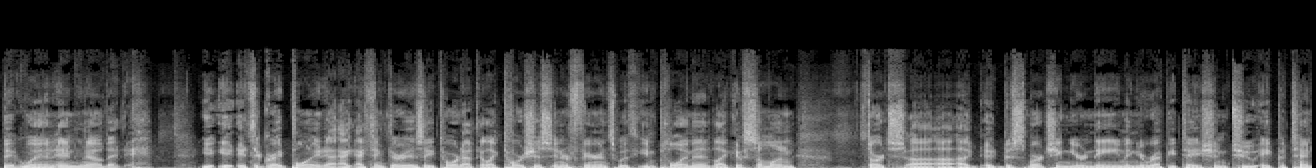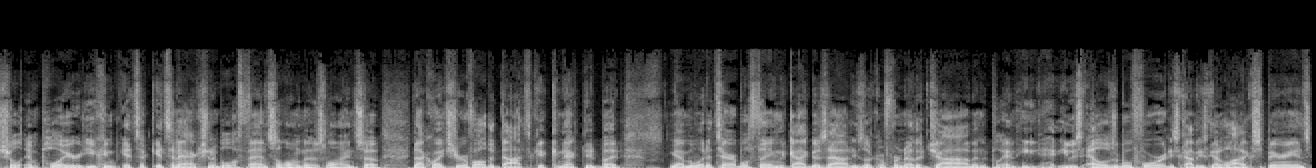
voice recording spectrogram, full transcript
big win, and you know that It's a great point. I, I think there is a tort out there, like tortious interference with employment. Like if someone starts uh, uh, uh, besmirching your name and your reputation to a potential employer, you can. It's a it's an actionable offense along those lines. So not quite sure if all the dots get connected, but yeah. But what a terrible thing. The guy goes out. He's looking for another job, and the and he he was eligible for it. He's got he's got a lot of experience.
